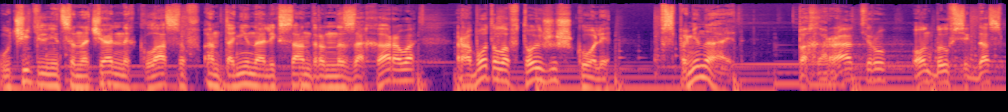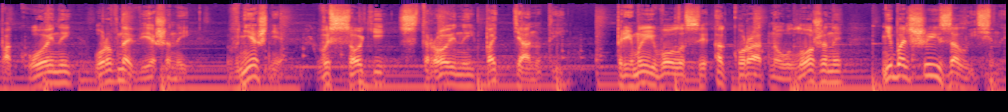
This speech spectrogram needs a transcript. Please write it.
Учительница начальных классов Антонина Александровна Захарова работала в той же школе. Вспоминает. По характеру он был всегда спокойный, уравновешенный. Внешне высокий, стройный, подтянутый. Прямые волосы аккуратно уложены, небольшие залысины.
